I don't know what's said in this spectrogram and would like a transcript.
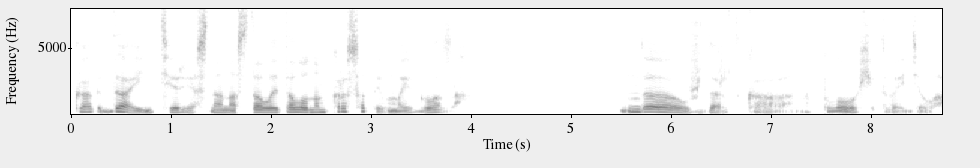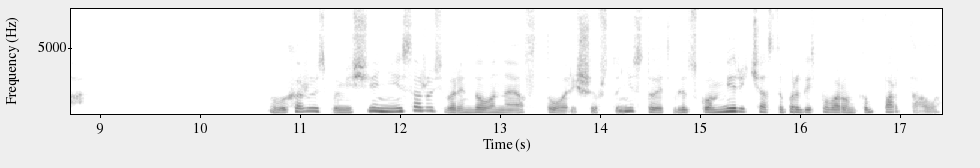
Когда, интересно, она стала эталоном красоты в моих глазах? Да уж, Дарткан, плохи твои дела. Выхожу из помещения и сажусь в арендованное авто, решив, что не стоит в людском мире часто прыгать по воронкам портала,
